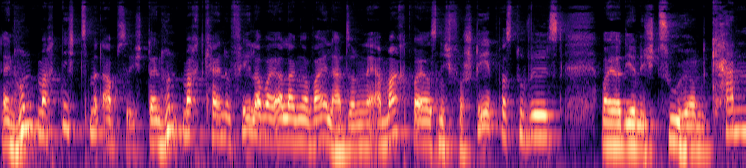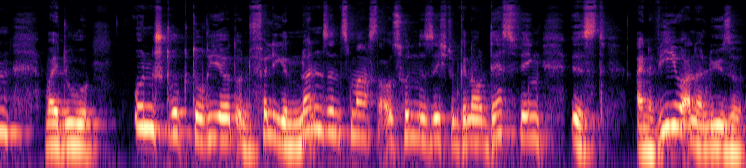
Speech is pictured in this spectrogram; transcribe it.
Dein Hund macht nichts mit Absicht. Dein Hund macht keine Fehler, weil er Langeweile hat, sondern er macht, weil er es nicht versteht, was du willst, weil er dir nicht zuhören kann, weil du unstrukturiert und völligen Nonsens machst aus Hundesicht. Und genau deswegen ist eine Videoanalyse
